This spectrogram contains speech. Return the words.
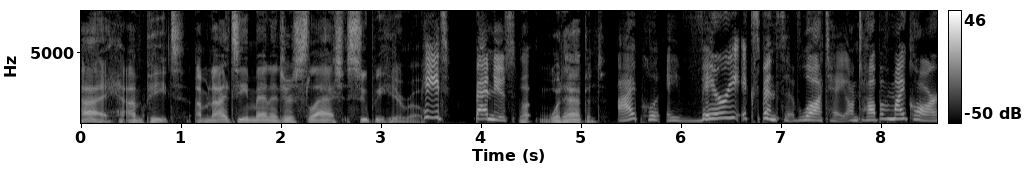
Hi, I'm Pete. I'm an IT manager slash superhero. Pete, bad news. Uh, what happened? I put a very expensive latte on top of my car,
